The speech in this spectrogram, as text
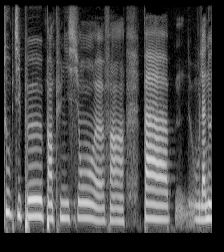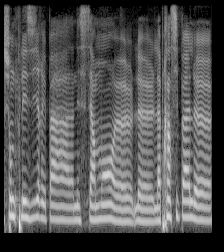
tout petit peu pain punition, enfin pas où la notion de plaisir est pas nécessairement la principale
